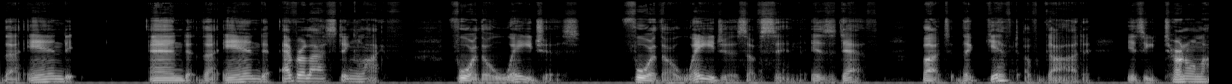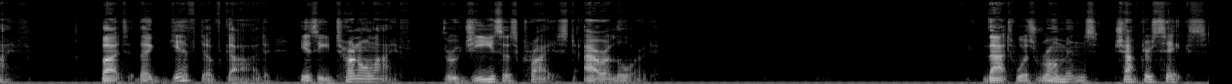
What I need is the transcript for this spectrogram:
the end and the end everlasting life. For the wages for the wages of sin is death, but the gift of God is eternal life. But the gift of God is eternal life through Jesus Christ our Lord. That was Romans chapter 6,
